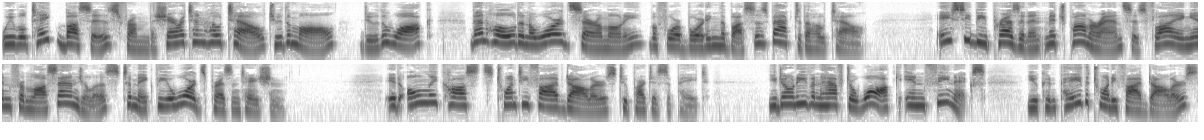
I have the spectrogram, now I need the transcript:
We will take buses from the Sheraton Hotel to the mall, do the walk, then hold an awards ceremony before boarding the buses back to the hotel. ACB President Mitch Pomerantz is flying in from Los Angeles to make the awards presentation. It only costs $25 to participate. You don't even have to walk in Phoenix. You can pay the $25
